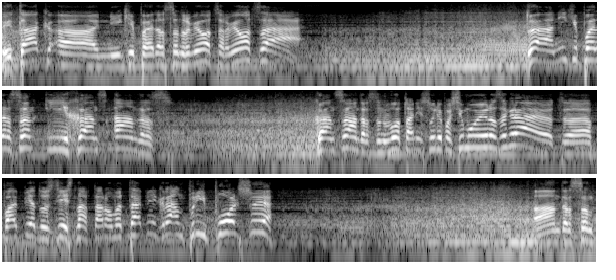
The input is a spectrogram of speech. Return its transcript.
Итак, э, Ники Петерсон рвется, рвется. Да, Ники Петерсон и Ханс Андерс. Ханс Андерсон, вот они, судя по всему, и разыграют э, победу здесь на втором этапе Гран-при Польши. Андерсон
